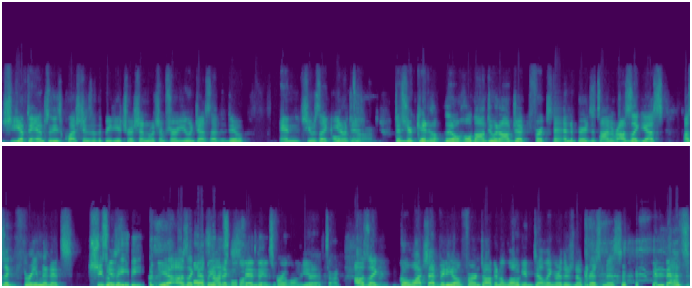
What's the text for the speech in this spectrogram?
she, you have to answer these questions at the pediatrician, which I'm sure you and Jess had to do. And she was like, all you know, does, does your kid you know, hold on to an object for extended periods of time? And I was like, yes. I was like, three minutes. She's a is- baby. Yeah. I was like, that's not babies hold on to extended. things for a long Yeah. period of time. I was like, go watch that video of Fern talking to Logan, telling her there's no Christmas. and that's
